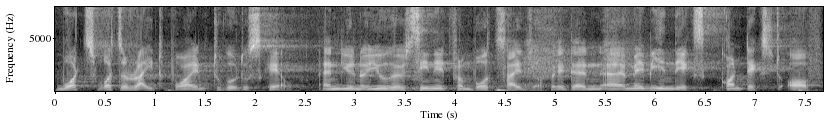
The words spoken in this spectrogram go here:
what's what's the right point to go to scale and you know you have seen it from both sides of it. And uh, maybe in the context of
